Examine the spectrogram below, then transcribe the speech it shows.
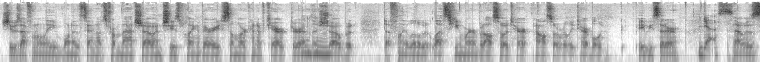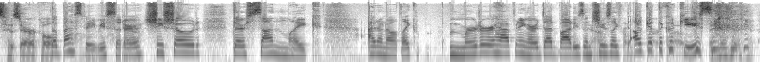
she was definitely one of the standouts from that show, and she's playing a very similar kind of character in Mm-hmm. this show, but definitely a little bit less humor, but also a ter- also a really terrible babysitter. Yes. That was hysterical. the best Um, babysitter. yeah. She showed their son like I don't know, like murder happening or dead bodies, and she was like, "I'll get the cookies."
